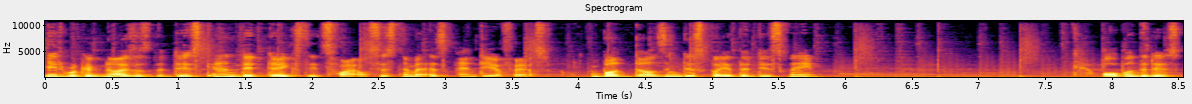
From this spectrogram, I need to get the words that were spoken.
It recognizes the disk and detects its file system as NTFS, but doesn't display the disk name. Open the disk.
